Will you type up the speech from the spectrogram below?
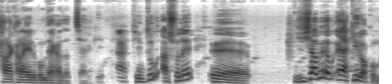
খাড়া খাড়া এরকম দেখা যাচ্ছে আর কি। আচ্ছা। কিন্তু আসলে হিসাবে একই রকম।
